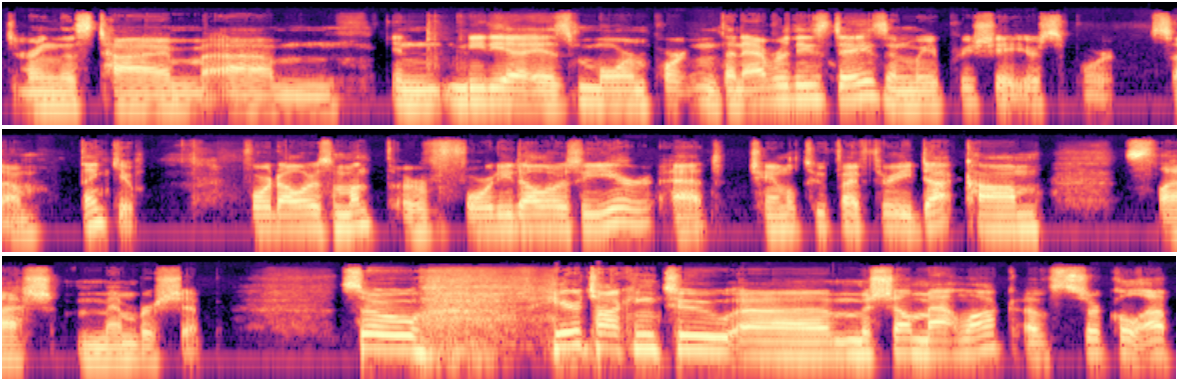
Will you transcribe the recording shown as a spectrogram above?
during this time. Um, in media is more important than ever these days, and we appreciate your support. So thank you. $4 a month or $40 a year at channel253.com slash membership. So, here talking to uh, Michelle Matlock of Circle Up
